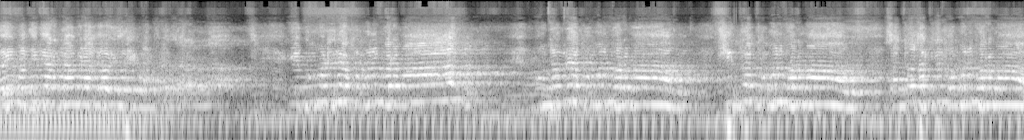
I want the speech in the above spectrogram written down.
ওই মদিনার নাম রাখা হয়েছে। এই কুমুররা কবুল ফরমাও। মুজমরা কবুল ফরমাও। শিক্ষক কবুল ফরমাও। ছাত্রছাত্রী কবুল ফরমাও।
